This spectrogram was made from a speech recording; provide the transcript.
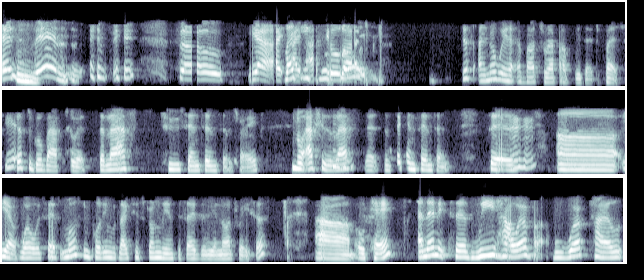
and Hmm. then so yeah, I, Like I, I feel so- like Just, I know we're about to wrap up with it, but Yeah. just to go back to it, the last two sentences, right? No, actually, the last, the, the second sentence says, Mhm. uh, yeah, well, it says, most importantly, would like to strongly emphasize that we are not racist. Um, okay. And then it says, we, however, will work tire-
